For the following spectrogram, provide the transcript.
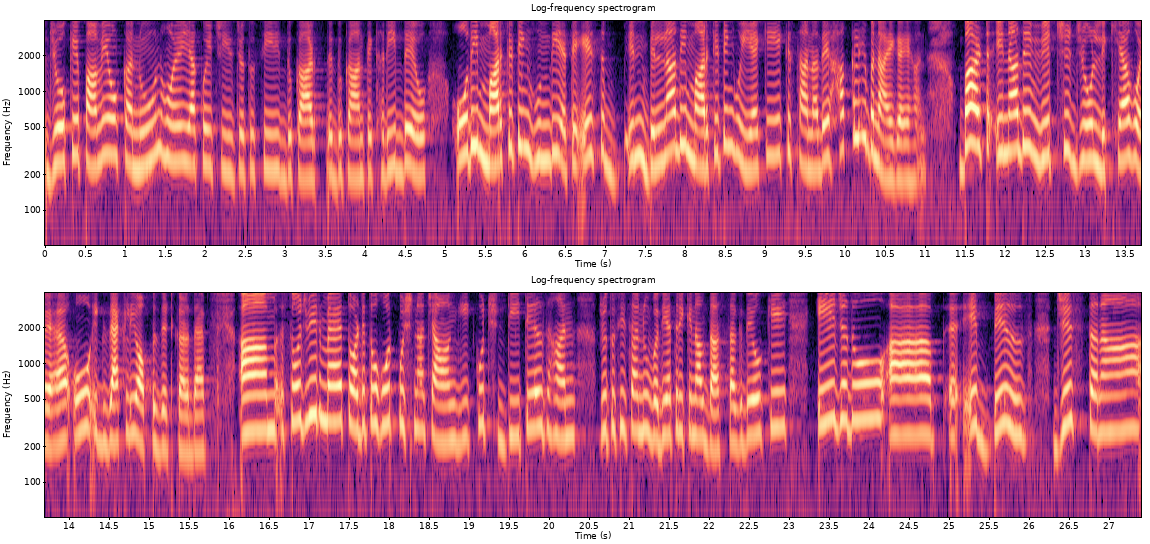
ਜੋ ਕਿ ਭਾਵੇਂ ਉਹ ਕਾਨੂੰਨ ਹੋਏ ਜਾਂ ਕੋਈ ਚੀਜ਼ ਜੋ ਤੁਸੀਂ ਦੁਕਾਨ ਤੇ ਦੁਕਾਨ ਤੇ ਖਰੀਦਦੇ ਹੋ, ਉਹਦੀ ਮਾਰਕੀਟਿੰਗ ਹੁੰਦੀ ਹੈ ਤੇ ਇਸ ਇਨ ਬਿੱਲਾਂ ਦੀ ਮਾਰਕੀਟਿੰਗ ਹੋਈ ਹੈ ਕਿ ਇਹ ਕਿਸਾਨਾਂ ਦੇ ਹੱਕ ਲਈ ਬਣਾਏ ਗਏ ਹਨ। ਬਟ ਇਹਨਾਂ ਦੇ ਵਿੱਚ ਜੋ ਲਿਖਿਆ ਹੋਇਆ ਹੈ, ਉਹ ਐਗਜ਼ੈਕਟਲੀ ਆਪੋਜ਼ਿਟ ਕਰਦਾ ਹੈ। um ਸੋਜਵੀਰ, ਮੈਂ ਤੁਹਾਡੇ ਤੋਂ ਹੋਰ ਪੁੱਛਣਾ ਚਾਹਾਂਗੀ ਕੁਝ ਡੀਟੇਲਸ ਹਨ ਜੋ ਤੁਸੀਂ ਸਾਨੂੰ ਵਧੀਆ ਤਰੀਕੇ ਨਾਲ ਦੱਸ ਸਕਦੇ ਹੋ ਕਿ ਇਹ ਜਦੋਂ ਇਹ ਬਿਲਸ ਜਿਸ ਤਰ੍ਹਾਂ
